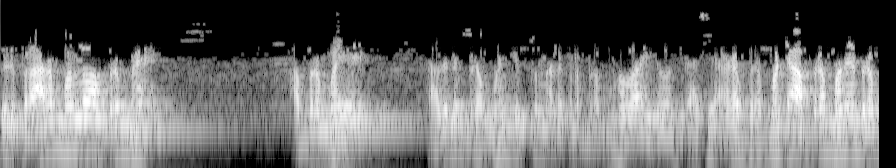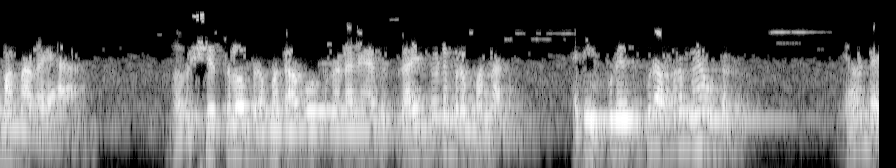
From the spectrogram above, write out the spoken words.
వీడు ప్రారంభంలో అబ్రహ్మే. అబ్రహ్మయే. కాదండి బ్రహ్మని చెప్తున్నారు అక్కడ. బ్రహ్మవా ఇదో అని రాసి అక్కడ బ్రహ్మ అంటే అబ్రహ్మనే బ్రహ్మ అన్నారయ్యా భవిష్యత్తులో బ్రహ్మ కాబోతున్నాడనే అభిప్రాయంతో బ్రహ్మ అన్నారు అయితే ఇప్పుడు ఇప్పుడు అబ్రహ్మే ఉంటాడు. ఏమండి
